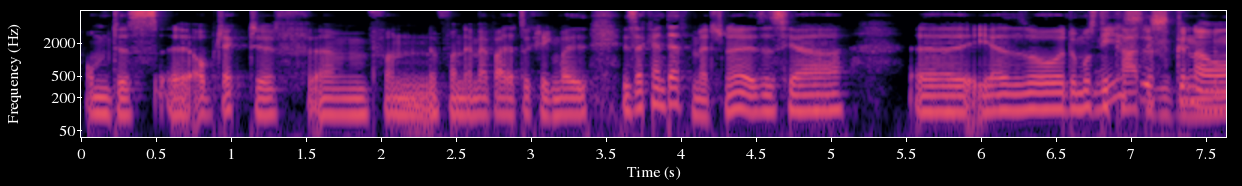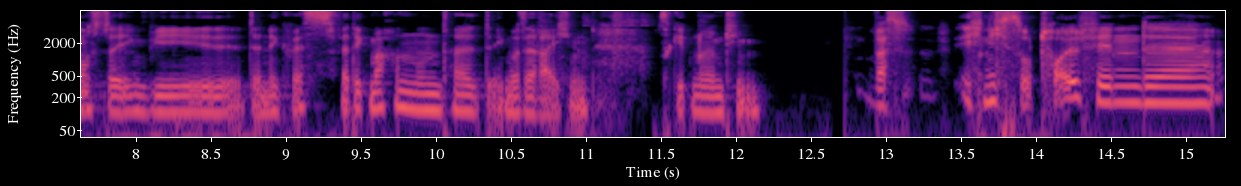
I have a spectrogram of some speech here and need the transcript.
um das äh, Objective ähm, von von der Map weiterzukriegen, weil ist ja kein Deathmatch, ne? Es ist ja äh, eher so, du musst nee, die Karte gewinnen, genau. du musst da irgendwie deine Quests fertig machen und halt irgendwas erreichen. Es geht nur im Team was ich nicht so toll finde,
